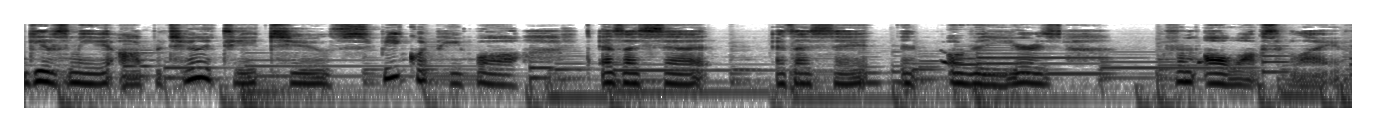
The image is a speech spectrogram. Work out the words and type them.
gives me the opportunity to speak with people, as I said, as I say over the years, from all walks of life,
